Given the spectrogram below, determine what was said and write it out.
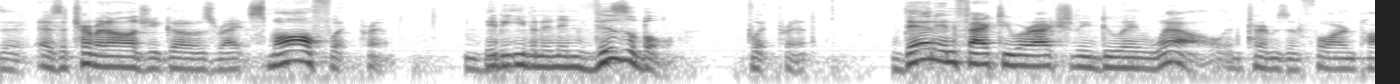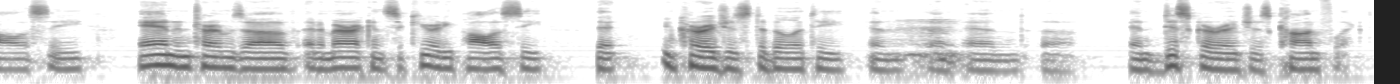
the, as the terminology goes, right, small footprint, mm-hmm. maybe even an invisible footprint, then in fact you are actually doing well in terms of foreign policy and in terms of an American security policy encourages stability and, and, and, uh, and discourages conflict.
